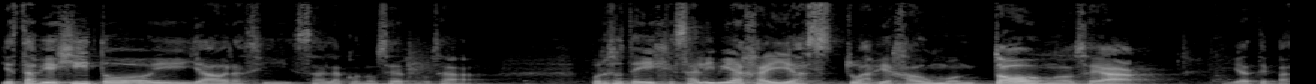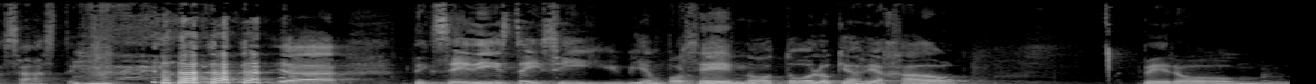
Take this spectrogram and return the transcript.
y estás viejito y ya ahora sí, sal a conocer, o sea, por eso te dije, sal y viaja y ya, tú has viajado un montón, o sea, ya te pasaste. ya te excediste y sí, bien por sí. ti, ¿no? Todo lo que has viajado, pero mm,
